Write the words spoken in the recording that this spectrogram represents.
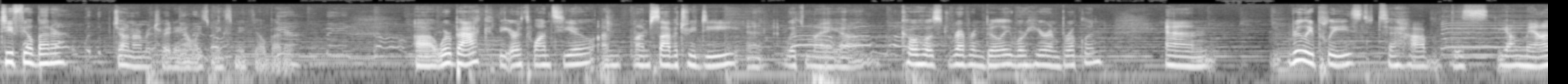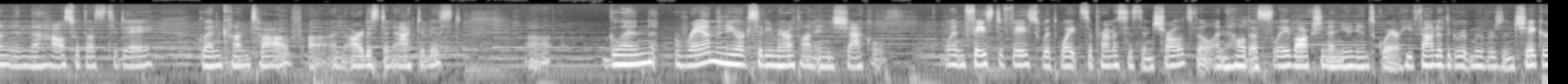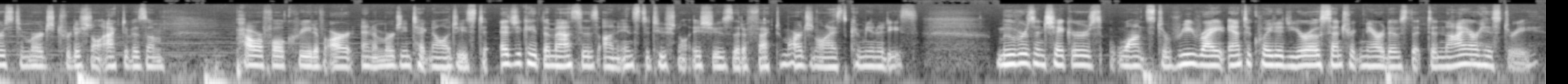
Do you feel better? Joan Armatrading always makes me feel better. Uh, we're back. The Earth Wants You. I'm, I'm Savitri D, and with my uh, co host, Reverend Billy. We're here in Brooklyn, and really pleased to have this young man in the house with us today, Glen Cantave, uh, an artist and activist. Uh, Glenn ran the New York City Marathon in shackles when face to face with white supremacists in Charlottesville and held a slave auction in Union Square. He founded the group Movers and Shakers to merge traditional activism, powerful creative art, and emerging technologies to educate the masses on institutional issues that affect marginalized communities. Movers and Shakers wants to rewrite antiquated Eurocentric narratives that deny our history,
